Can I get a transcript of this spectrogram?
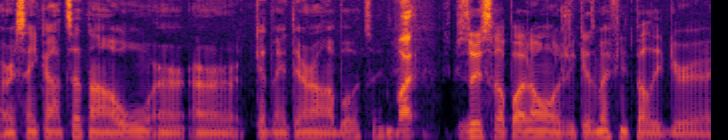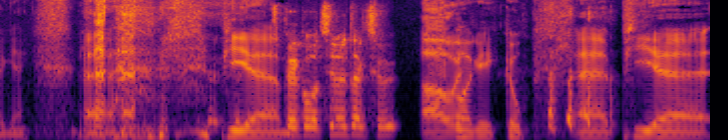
un 57 en haut, un, un 421 en bas, tu sais. Ouais. Excusez, ce sera pas long, j'ai quasiment fini de parler de euh, gang. Euh, puis, euh, Tu peux continuer tant que tu veux. Ah oui. OK, cool. Euh, puis, euh,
